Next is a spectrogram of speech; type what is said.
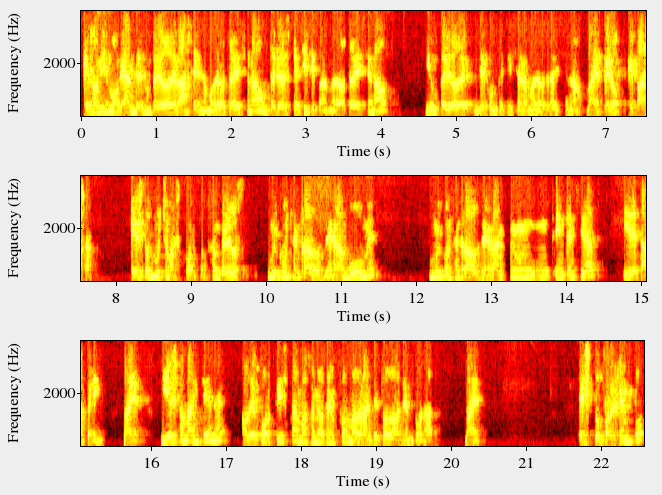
Que es lo mismo que antes, un periodo de base en el modelo tradicional, un periodo específico en el modelo tradicional y un periodo de, competición en el modelo tradicional, ¿vale? Pero, ¿qué pasa? Que esto es mucho más corto, son periodos muy concentrados de gran volumen, muy concentrados de gran intensidad y de tapering, ¿vale? Y esto mantiene al deportista más o menos en forma durante toda la temporada. ¿Vale? Esto, por ejemplo,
